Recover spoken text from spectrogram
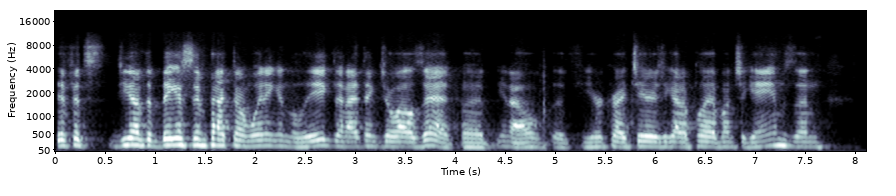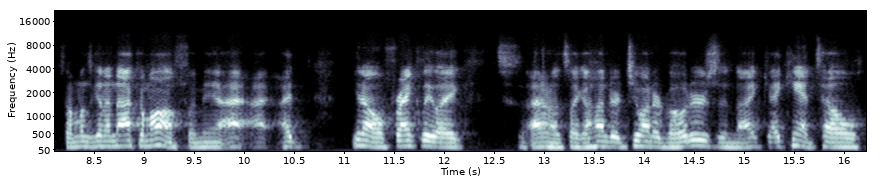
if it's do you have the biggest impact on winning in the league, then I think Joel's it. But you know, if your criteria is you got to play a bunch of games, then someone's gonna knock them off. I mean, I I, I you know, frankly, like I don't know, it's like 100, 200 voters, and I I can't tell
